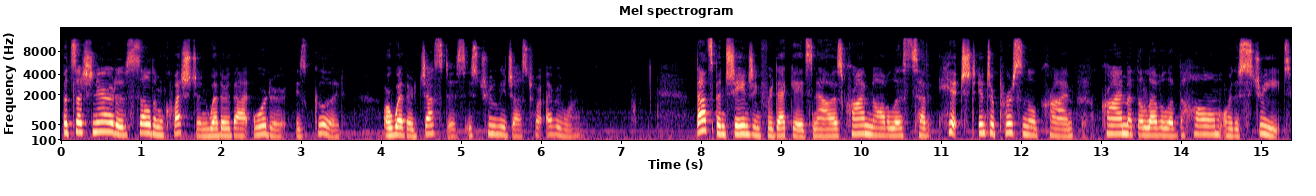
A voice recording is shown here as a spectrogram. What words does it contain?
but such narratives seldom question whether that order is good or whether justice is truly just for everyone. That's been changing for decades now as crime novelists have hitched interpersonal crime, crime at the level of the home or the street,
